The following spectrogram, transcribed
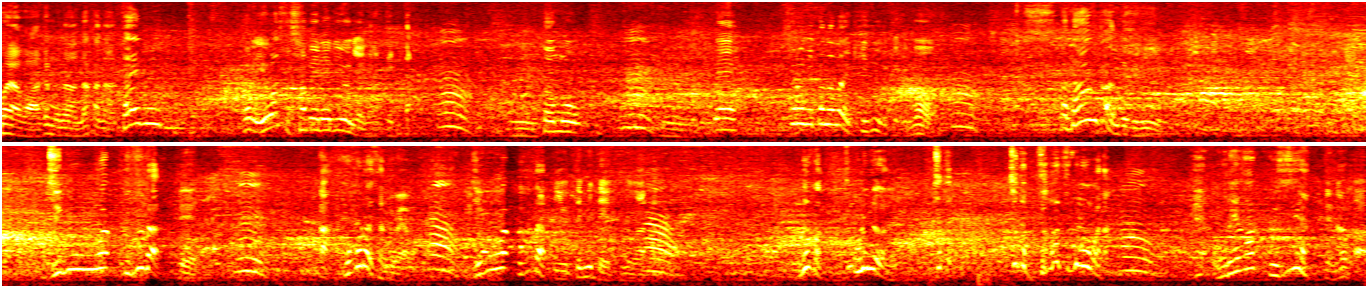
ほやわ。でもななんかなだいぶ俺弱さ喋れるようにはなってきた、うん。うん、と思う、うん、うん。でそれにこの前気づいた時もうなんかの時に自分はクズだってんうん。あ心得さんとかやわうん。自分はクズだって言ってみてっていうのがあった、なんか俺の中でちょっとちょっとざわつくもんかなうん。え俺はクズやってなんか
